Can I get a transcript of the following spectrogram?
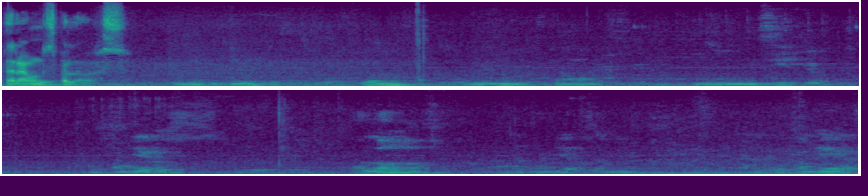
dará unas palabras colonos, compañeros amigos, compañeras.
